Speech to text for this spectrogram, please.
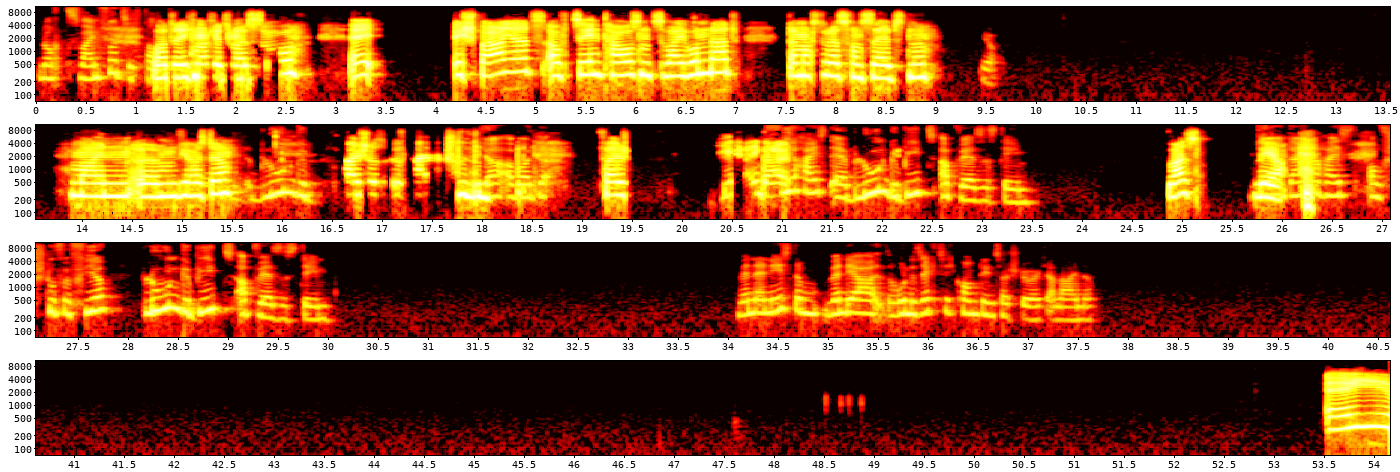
noch 42.000. Warte, ich mache jetzt mal so. Ey, ich spare jetzt auf 10.200. Dann machst du das von selbst, ne? Mein, ähm, wie heißt der? Blumge falsches. Falsch. Ja, aber da, falsch. Ja, egal. hier heißt er Bloon Gebietsabwehrsystem. Was? Ja, Wer? deiner heißt auf Stufe 4 Bloon Gebietsabwehrsystem. Wenn der nächste, wenn der Runde 60 kommt, den zerstöre ich alleine.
